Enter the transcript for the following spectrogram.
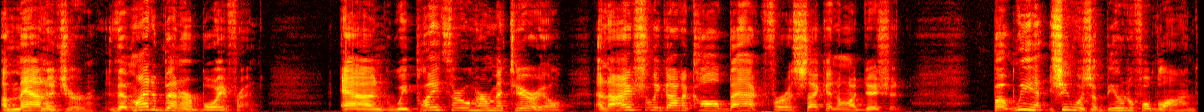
a manager that might have been her boyfriend and we played through her material and i actually got a call back for a second audition but we she was a beautiful blonde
